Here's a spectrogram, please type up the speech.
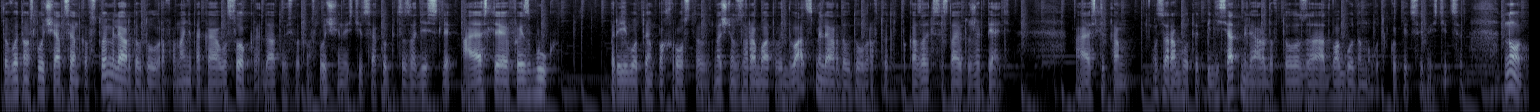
то в этом случае оценка в 100 миллиардов долларов, она не такая высокая, да, то есть в этом случае инвестиция окупится за 10 лет. А если Facebook при его темпах роста начнет зарабатывать 20 миллиардов долларов, то этот показатель составит уже 5. А если там заработает 50 миллиардов, то за два года могут окупиться инвестиции. Но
